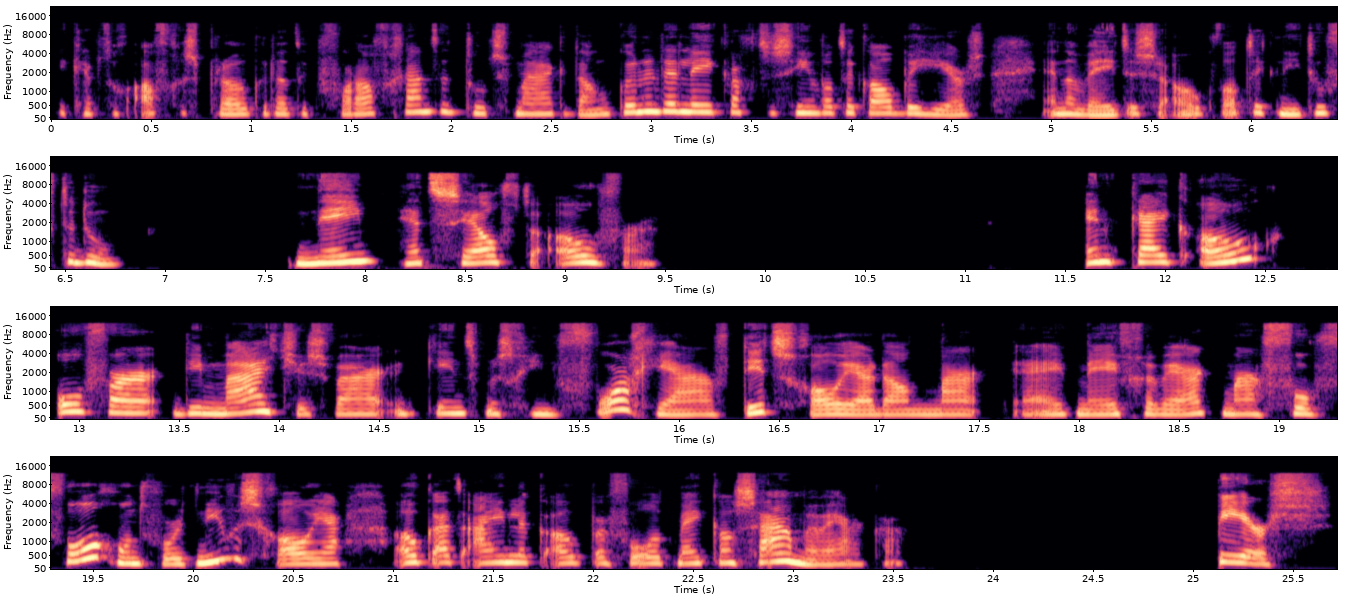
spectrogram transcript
ik heb toch afgesproken dat ik voorafgaand een toets maak, dan kunnen de leerkrachten zien wat ik al beheers en dan weten ze ook wat ik niet hoef te doen. Neem hetzelfde over. En kijk ook of er die maatjes waar een kind misschien vorig jaar of dit schooljaar dan maar mee heeft gewerkt, maar vervolgens voor het nieuwe schooljaar ook uiteindelijk ook bijvoorbeeld mee kan samenwerken. Peers.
